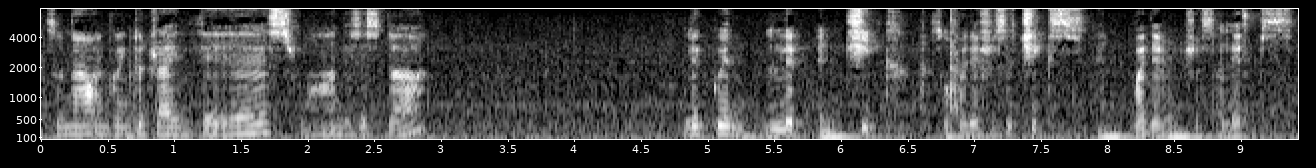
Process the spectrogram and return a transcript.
So now I'm going to try this one. This is the liquid lip and cheek. So, pwede siya sa cheeks and pwede rin siya sa lips.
